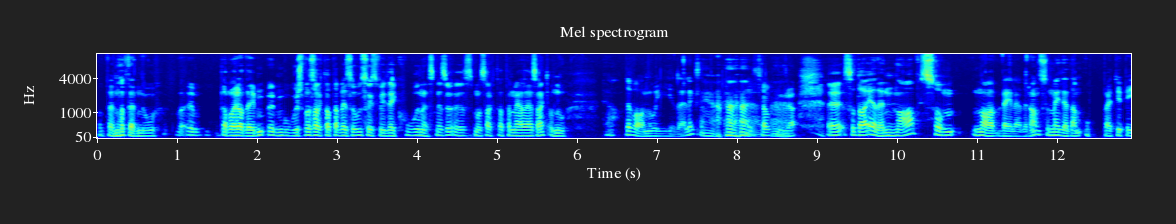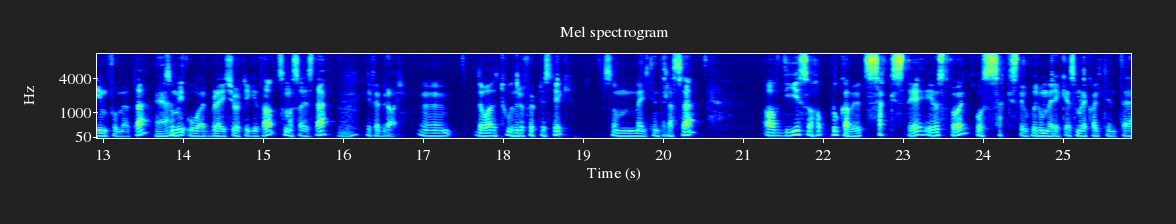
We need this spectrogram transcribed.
Og på en måte nå, De har hatt en mor som har sagt at de er så omsorgsfulle, en kone som, er så, som har sagt at de er det, sant? og nå ja, det var noe i det, liksom. Ja. Eh, Så da er det Nav som Nav-veilederne som melder dem opp på et type infomøte, Ja. som i år ble kjørt digitalt, som jeg sa i sted, i februar. Eh, Det var 240 stykk som meldte interesse. Av de så plukka vi ut 60 i Østfold og 60 på Romerike som ble kalt inn til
